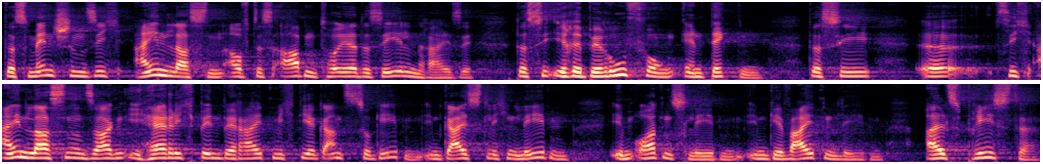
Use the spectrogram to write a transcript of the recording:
dass Menschen sich einlassen auf das Abenteuer der Seelenreise, dass sie ihre Berufung entdecken, dass sie äh, sich einlassen und sagen, Herr, ich bin bereit, mich dir ganz zu geben, im geistlichen Leben, im Ordensleben, im geweihten Leben, als Priester.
